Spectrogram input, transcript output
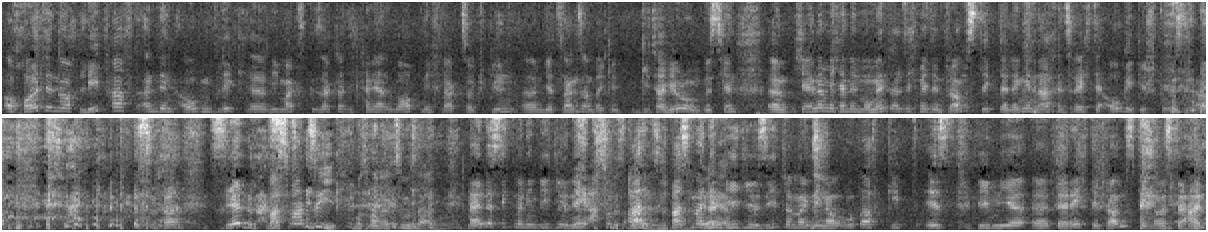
Auch heute noch lebhaft an den Augenblick, äh, wie Max gesagt hat, ich kann ja überhaupt nicht Schlagzeug spielen, ähm, jetzt langsam bei Gu- Guitar Hero ein bisschen. Ähm, ich erinnere mich an den Moment, als ich mir den Drumstick der Länge nach ins rechte Auge gestoßen habe. das war sehr lustig. Was man sieht, muss man dazu sagen. Nein, das sieht man im Video nicht. Nee, ach so, das was, was man. Ja, im ja. Video sieht, wenn man genau Obacht gibt, ist, wie mir äh, der rechte Drumstick aus der Hand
